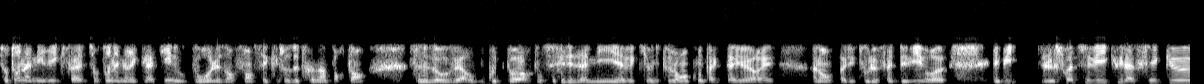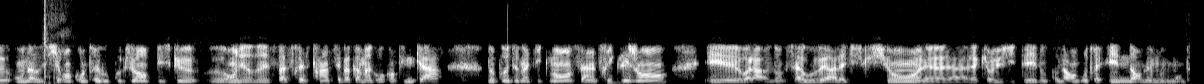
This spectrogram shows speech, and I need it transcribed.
surtout en Amérique, surtout en Amérique latine, où pour eux, les enfants, c'est quelque chose de très important. Ça nous a ouvert beaucoup de portes. On s'est fait des amis avec qui on est toujours en contact d'ailleurs. Et ah non, pas du tout. Le fait de vivre. Et puis, le choix de ce véhicule a fait que on a aussi rencontré beaucoup de gens, puisque euh, on est dans un espace restreint. C'est pas comme un gros camping-car. Donc, automatiquement, ça intrigue les gens. Et euh, voilà. Donc, ça a ouvert à la discussion, à la, curiosité. Donc, on a rencontré énormément de monde.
